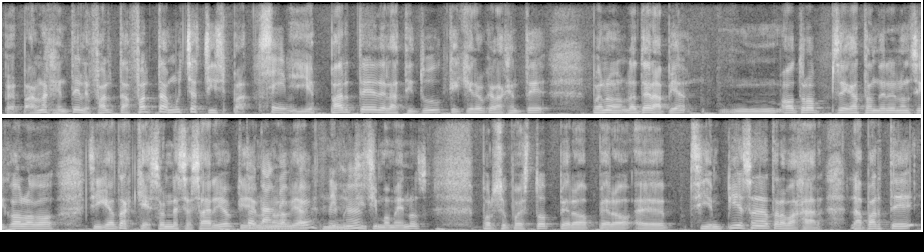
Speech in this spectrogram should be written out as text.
Pues para la gente le falta, falta mucha chispa. Y es parte de la actitud que quiero que la gente bueno, la terapia. Mm, otros se gastan dinero en psicólogos, psiquiatras que son necesarios, que yo no lo había, ni muchísimo menos, por supuesto, pero, pero eh, si empiezan a trabajar la parte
